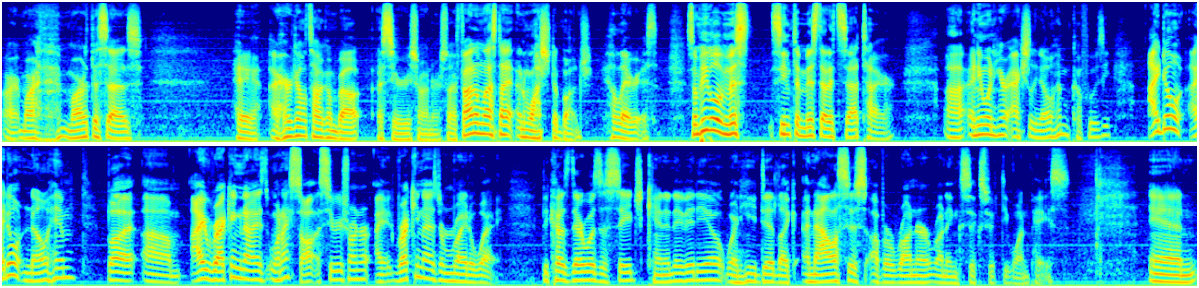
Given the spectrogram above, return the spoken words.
All right, Martha, Martha says, Hey, I heard y'all talking about a serious runner, so I found him last night and watched a bunch. Hilarious. Some people miss, seem to miss that it's satire. Uh, anyone here actually know him, Kofuzi? I don't. I don't know him, but um, I recognized when I saw a serious runner, I recognized him right away because there was a Sage Canaday video when he did like analysis of a runner running 651 pace, and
